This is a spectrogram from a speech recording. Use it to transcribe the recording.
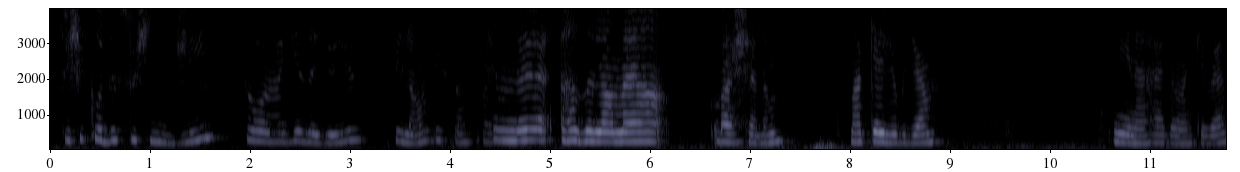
Sushiko'da sushi yiyeceğiz. Sonra gezeceğiz filan fistan. Şimdi hazırlanmaya başladım. Makyaj yapacağım. Yine her zaman gibi.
